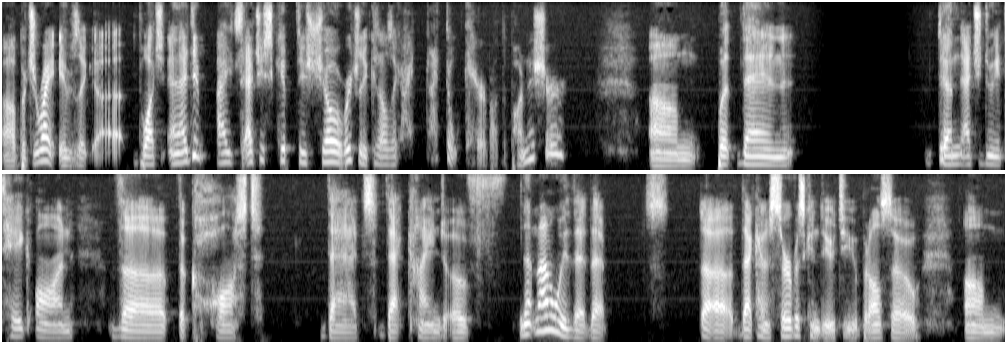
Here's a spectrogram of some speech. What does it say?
Uh, but you're right. It was like uh, watch, and I did. I actually skipped this show originally because I was like, I, I don't care about the Punisher. Um, but then, them actually doing a take on the the cost that that kind of not, not only that that uh, that kind of service can do to you, but also um,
